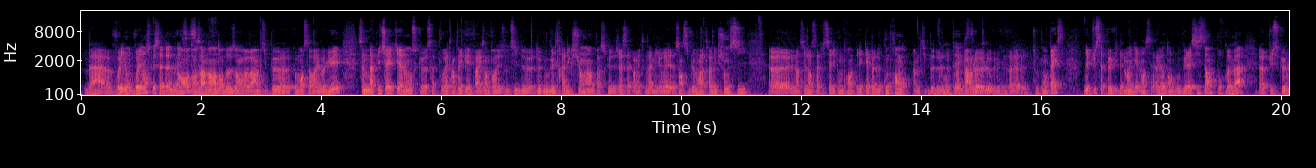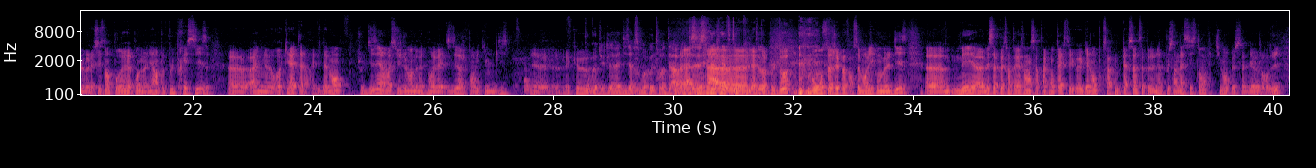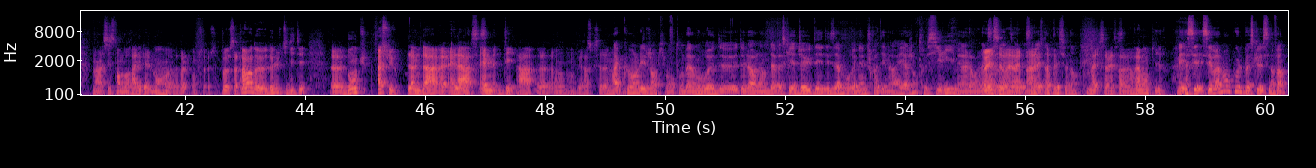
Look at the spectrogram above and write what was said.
bah, voyons, voyons ce que ça donne dans, dans un an, dans deux ans, on va voir un petit peu euh, comment ça aura évolué. Sundar Pichai qui annonce que ça pourrait être intégré par exemple dans les outils de, de Google Traduction, hein, parce que déjà ça permettrait d'améliorer sensiblement la traduction si euh, l'intelligence artificielle est, est, capable de comprendre un petit peu de, de quoi parle le, voilà, tout le contexte. Et puis ça peut évidemment également servir dans Google Assistant, pourquoi pas, euh, puisque l'assistant pourrait répondre de manière un peu plus précise à une requête. Alors évidemment, je vous le disais, hein, moi si je demande de mettre mon réveil à 10h, j'ai pas envie qu'ils me disent euh, que... Pourquoi tu te lèves à 10h C'est beaucoup trop tard. c'est ça, euh, lève-toi plus, tôt. bon, ça, j'ai pas forcément envie qu'on me le dise, euh, mais, mais ça peut être intéressant dans certains contextes et également pour certaines personnes, ça peut devenir plus un assistant effectivement que ça ne l'est aujourd'hui, un assistant moral également. voilà, ça, peut, ça peut avoir de, de l'utilité. Euh, donc, à suivre. Lambda, euh, L-A-M-D-A, euh, on, verra ce que ça donne. À quand les gens qui vont tomber amoureux de, de leur Lambda? Parce qu'il y a déjà eu des, amours et même, je crois, des mariages entre Siri, mais alors là, ça, va être, ça va être impressionnant. Ouais, ça va être vraiment pire. Mais c'est vraiment cool parce que, enfin,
